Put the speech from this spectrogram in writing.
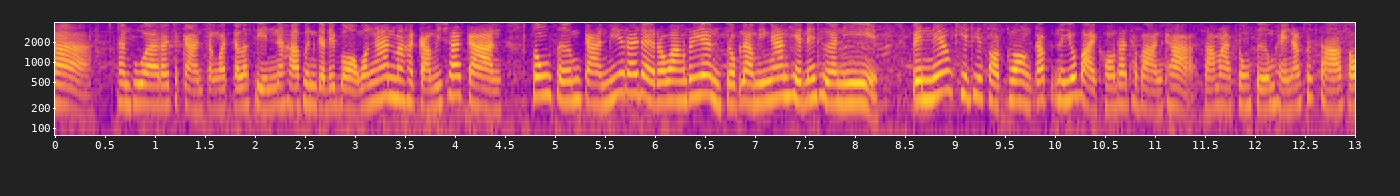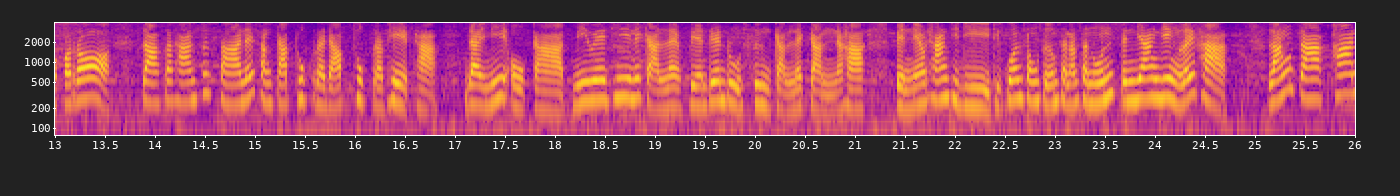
ค่ะท่านผู้ว่าราชการจังหวัดกาฬสินนะคะ เพิ่นก็ได้บอกว่างานมหกรรมวิชาการ ส่งเสริมการมีรายได้ระว่างเรียน จบแล้วมีงานเฮ็ดในเทือนี้ เป็นแนวคิดที่สอดคล้องกับนโยบายของรัฐบาลค่ะ สามารถส่งเสริมให้นักศึกษาสกรจากสถานศึกษาในสังกัดทุกระดับทุกประเภทค่ะ ได้มีโอกาสมีเวทีในการแลกเปลี่ยนเรียนรู้ซึ่งกันและกันนะคะ เป็นแนวทางที่ดีที่ควรส่งเสริมสนับสนุนเป็นอย่างยิ่งเลยค่ะ หลังจากผ่าน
